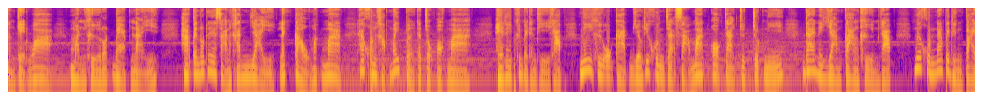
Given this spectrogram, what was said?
สังเกตว่ามันคือรถแบบไหน หากเป็นรถโดยสารคันใหญ่และเก่ามากๆ ถ้าคนขับไม่เปิดกระจกออกมา ให้รีบขึ้นไปทันทีครับ นี่คือโอกาสเดียวที่คุณจะสามารถออกจากจุดจุดนี้ ได้ในยามกลางคืนครับ เมื่อคุณนั่งไปถึงปลาย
